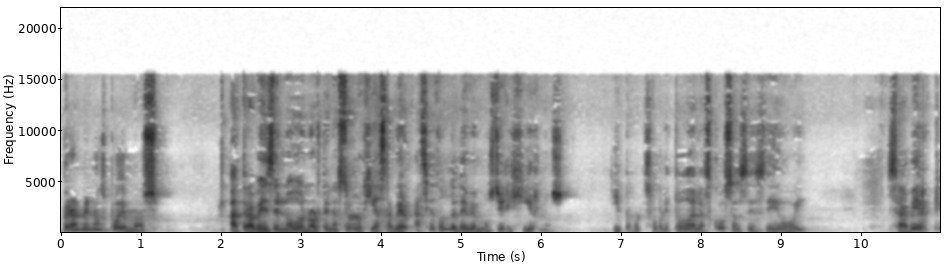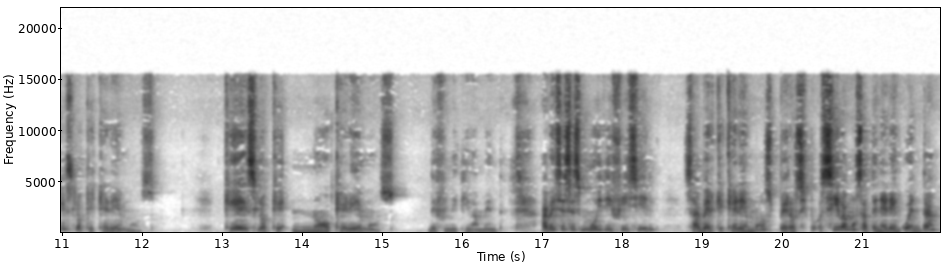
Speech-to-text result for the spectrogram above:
pero al menos podemos a través del nodo norte en astrología saber hacia dónde debemos dirigirnos. Y sobre todas las cosas desde hoy, saber qué es lo que queremos, qué es lo que no queremos, definitivamente. A veces es muy difícil saber qué queremos, pero sí, vamos a tener en cuenta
